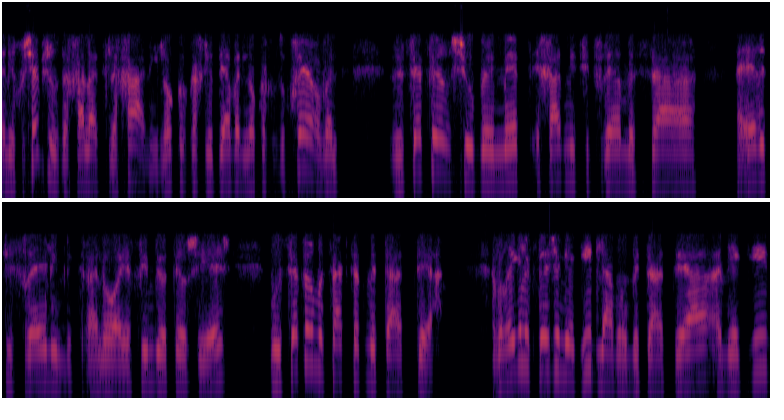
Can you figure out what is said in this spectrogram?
אני חושב שהוא זכה להצלחה, אני לא כל כך יודע ואני לא כל כך זוכר, אבל זה ספר שהוא באמת אחד מספרי המסע הארץ-ישראלים, נקרא לו, היפים ביותר שיש, והוא ספר מסע קצת מתעתע. אבל רגע לפני שאני אגיד למה הוא מתעתע, אני אגיד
